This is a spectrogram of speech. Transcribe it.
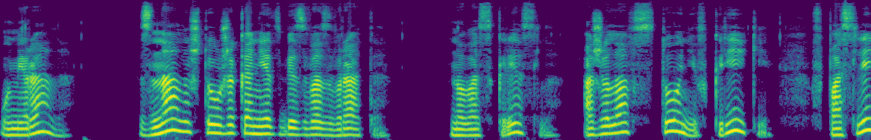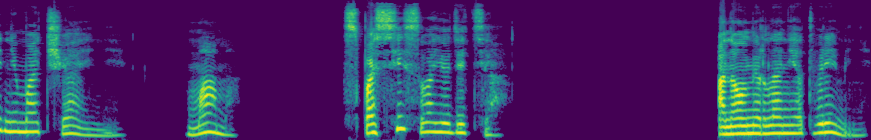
Умирала, знала, что уже конец без возврата, но воскресла, ожила в стоне, в крике, в последнем отчаянии. «Мама, спаси свое дитя!» Она умерла не от времени,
